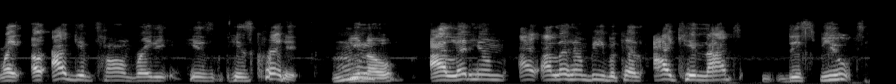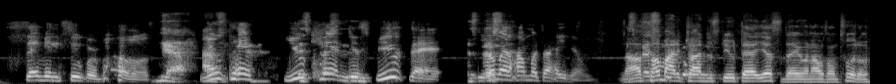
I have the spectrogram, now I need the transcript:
like I, I give Tom Brady his his credit. You mhm, know, I let him I, I let him be because I cannot dispute seven Super Bowls. Yeah. You can't you can't dispute that, no matter how much I hate him. now especially somebody tried to dispute that yesterday when I was on Twitter.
